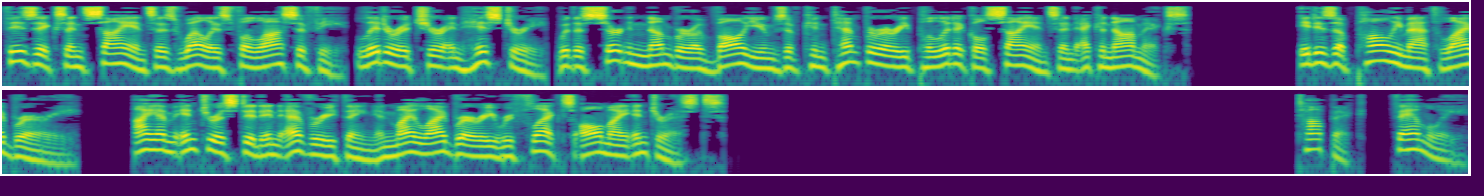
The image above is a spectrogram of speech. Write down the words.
physics and science as well as philosophy, literature and history, with a certain number of volumes of contemporary political science and economics. It is a polymath library. I am interested in everything and my library reflects all my interests. Family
